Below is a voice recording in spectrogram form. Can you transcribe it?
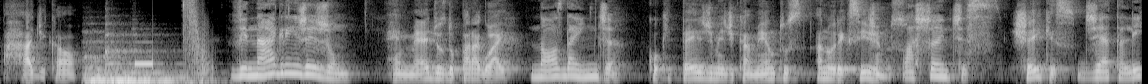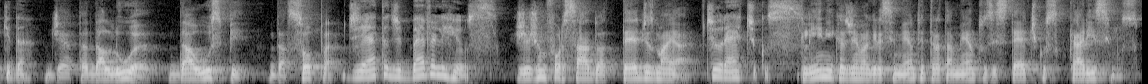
radical? Vinagre em jejum. Remédios do Paraguai. Nós da Índia coquetéis de medicamentos anorexígenos, laxantes, shakes, dieta líquida, dieta da lua, da USP, da sopa, dieta de Beverly Hills, jejum forçado até desmaiar, diuréticos, clínicas de emagrecimento e tratamentos estéticos caríssimos.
